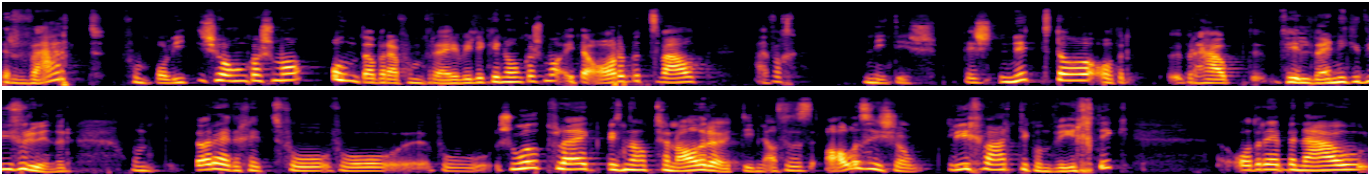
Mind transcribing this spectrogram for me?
der Wert vom politischen Engagement und aber auch vom freiwilligen Engagement in der Arbeitswelt einfach nicht ist. Das ist nicht da oder überhaupt viel weniger wie früher. Und da rede ich jetzt von, von, von Schulpflege bis Nationalrätin. Also das alles ist ja gleichwertig und wichtig. Oder eben auch,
